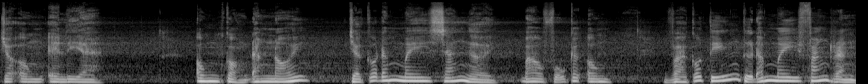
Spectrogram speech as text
cho ông Elia. Ông còn đang nói, chờ có đám mây sáng ngời bao phủ các ông và có tiếng từ đám mây phán rằng,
